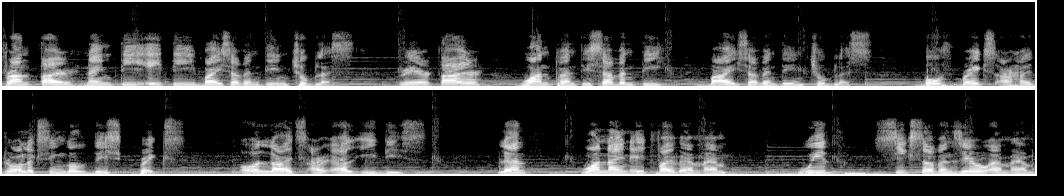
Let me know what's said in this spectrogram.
Front tire 90-80 by 17 tubeless. Rear tire 120-70 by 17 tubeless. Both brakes are hydraulic single disc brakes. All lights are LEDs. Length 1985 mm. Width 670 mm.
